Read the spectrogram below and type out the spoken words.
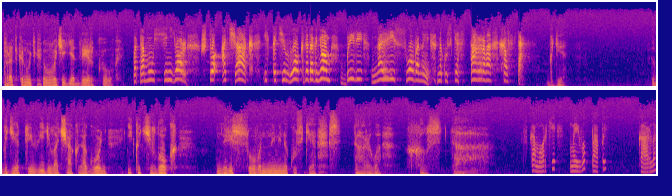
проткнуть в очаге дырку? Потому, сеньор, что очаг и котелок над огнем были нарисованы на куске старого холста. Где? Где ты видел очаг и огонь и котелок, нарисованными на куске старого холста? В коморке моего папы, Карла.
